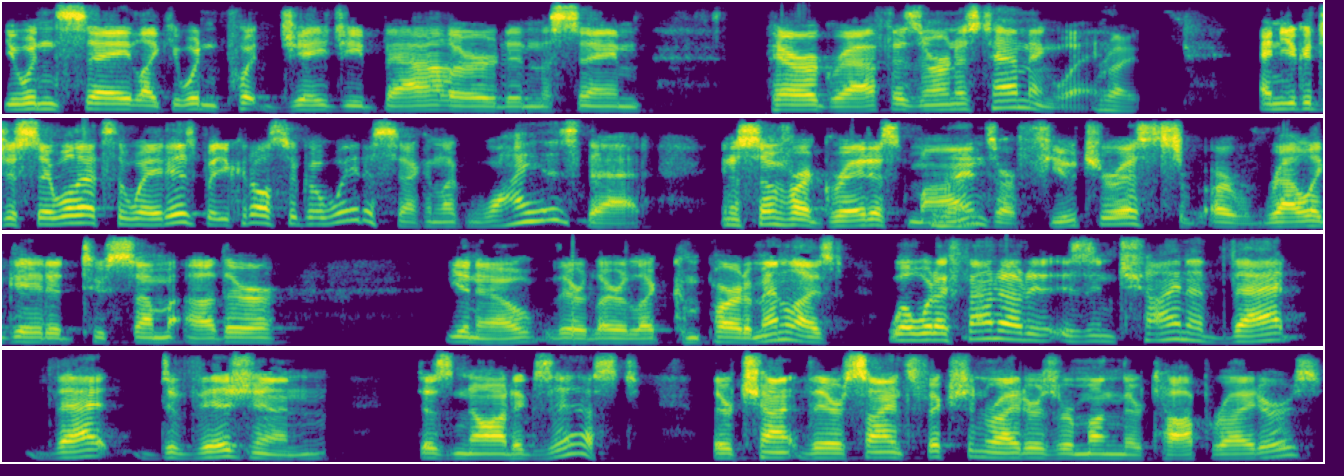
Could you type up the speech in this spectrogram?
you wouldn't say like you wouldn't put J.G. Ballard in the same paragraph as Ernest Hemingway. Right. And you could just say, well, that's the way it is. But you could also go, wait a second, like, why is that? You know, some of our greatest minds, our futurists, are relegated to some other, you know, they're they're like compartmentalized. Well, what I found out is in China that that division does not exist. Their chi- their science fiction writers are among their top writers,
